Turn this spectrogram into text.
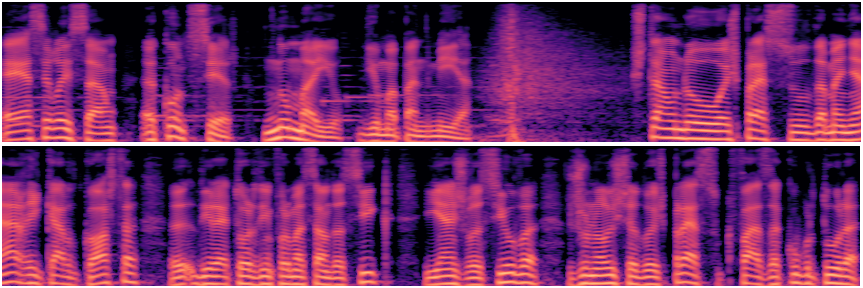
é essa eleição acontecer no meio de uma pandemia. Estão no Expresso da Manhã Ricardo Costa, eh, diretor de informação da SIC, e Ângela Silva, jornalista do Expresso, que faz a cobertura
